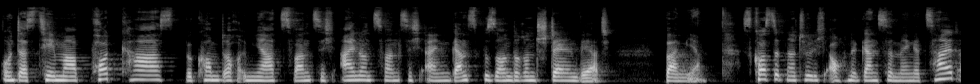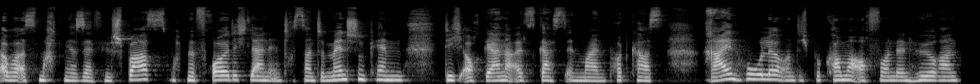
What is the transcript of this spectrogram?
Und das Thema Podcast bekommt auch im Jahr 2021 einen ganz besonderen Stellenwert bei mir. Es kostet natürlich auch eine ganze Menge Zeit, aber es macht mir sehr viel Spaß, es macht mir Freude. Ich lerne interessante Menschen kennen, die ich auch gerne als Gast in meinen Podcast reinhole und ich bekomme auch von den Hörern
